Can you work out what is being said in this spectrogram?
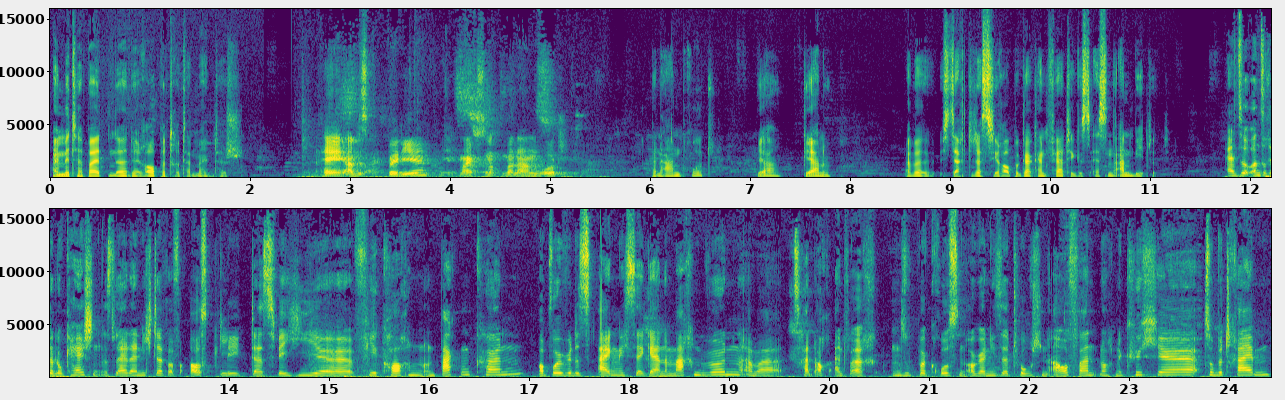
Ein Mitarbeitender der Raupe tritt an meinen Tisch. Hey, alles gut bei dir? Magst du noch ein Bananenbrot? Bananenbrot? Ja, gerne. Aber ich dachte, dass die Raupe gar kein fertiges Essen anbietet. Also unsere Location ist leider nicht darauf ausgelegt, dass wir hier viel kochen und backen können, obwohl wir das eigentlich sehr gerne machen würden. Aber es hat auch einfach einen super großen organisatorischen Aufwand, noch eine Küche zu betreiben.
